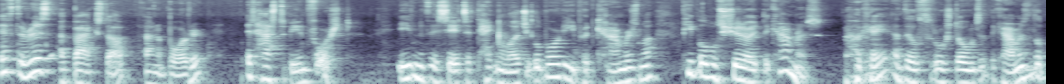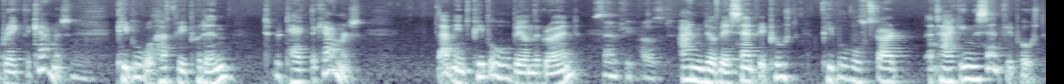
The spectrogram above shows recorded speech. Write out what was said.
If there is a backstop and a border, it has to be enforced. Even if they say it's a technological border, you put cameras, people will shoot out the cameras, okay, mm-hmm. and they'll throw stones at the cameras and they'll break the cameras. Mm. People will have to be put in to protect the cameras. That means people will be on the ground Sentry post. and there'll be a sentry post. People will start attacking the sentry post.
